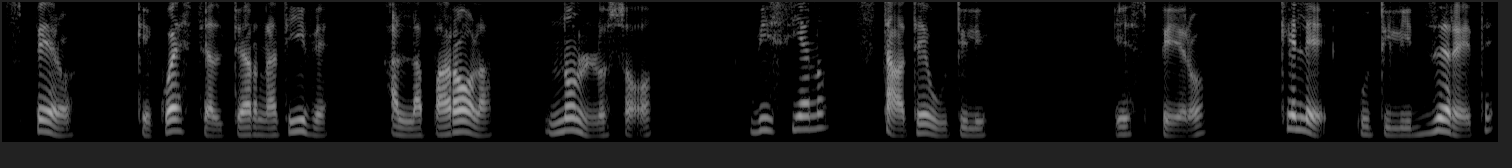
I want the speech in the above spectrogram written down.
Spero che queste alternative alla parola non lo so vi siano state utili e spero che le utilizzerete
